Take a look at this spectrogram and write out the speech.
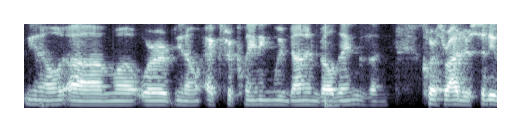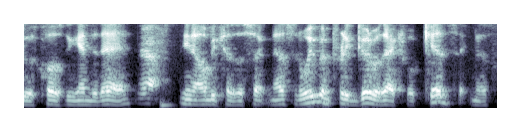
you know, um, uh, we're, you know, extra cleaning we've done in buildings. And of course, Rogers City was closed again today, yeah. you know, because of sickness. And we've been pretty good with actual kid sickness.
